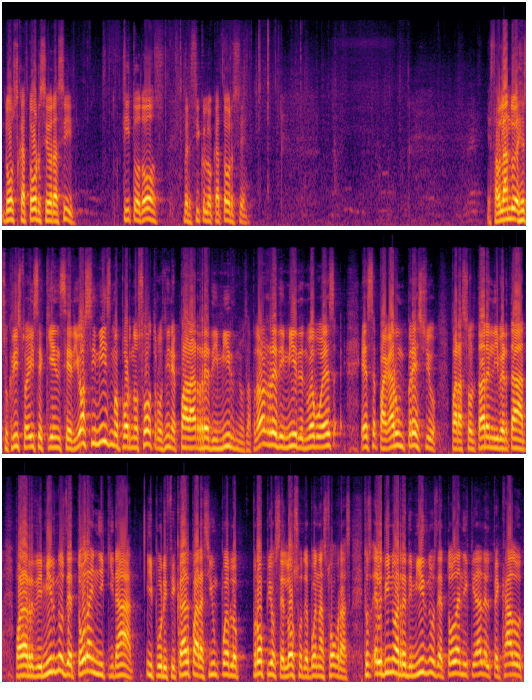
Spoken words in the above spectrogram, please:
2.14, ahora sí. Tito 2, versículo 14. Está hablando de Jesucristo, ahí dice, quien se dio a sí mismo por nosotros, mire, para redimirnos. La palabra redimir de nuevo es, es pagar un precio para soltar en libertad, para redimirnos de toda iniquidad y purificar para sí un pueblo propio celoso de buenas obras. Entonces Él vino a redimirnos de toda iniquidad del pecado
